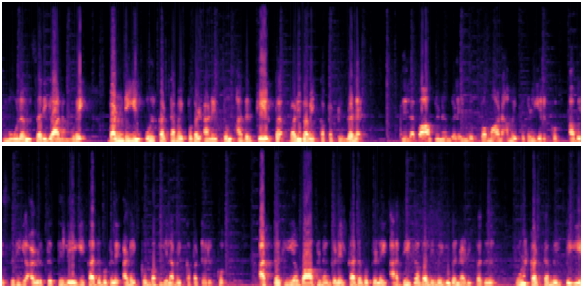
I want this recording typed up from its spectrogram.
மூலம் சரியான முறை. வண்டியின் உள்கட்டமைப்புகள் அனைத்தும் அதற்கேற்ப வடிவமைக்கப்பட்டுள்ளன. சில வாகனங்களில் நுட்பமான அமைப்புகள் இருக்கும். அவை சிறிய அழுத்தத்திலேயே கதவுகளை அடைக்கும் வகையில் அமைக்கப்பட்டிருக்கும். அத்தகைய வாகனங்களில் கதவுகளை அதிக வலிமையுடன் அடிப்பது உள்கட்டமைப்பையே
